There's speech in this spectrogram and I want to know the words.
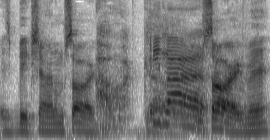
as Big Sean. I'm sorry. Oh my god! He I'm sorry, man.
